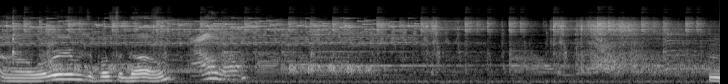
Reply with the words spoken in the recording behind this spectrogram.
Uh, where were we supposed to go? I don't know. I'll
